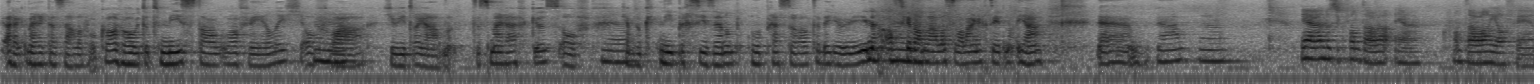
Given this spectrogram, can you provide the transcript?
Ja. allee, ik merk dat zelf ook wel. Je houdt het meestal wat veilig. Of wat, je weet, oh ja, maar het is maar even. Of Ja. je hebt ook niet precies zin om, om op restaurant te liggen wenen. Als je dan wel eens wat langer tijd... Maar ja, ehm, ja. Ja. ja, dus ik vond dat wel, ja, ik vond dat wel heel fijn.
